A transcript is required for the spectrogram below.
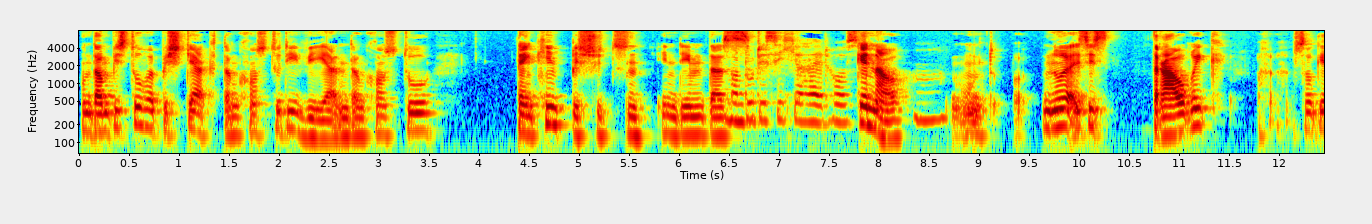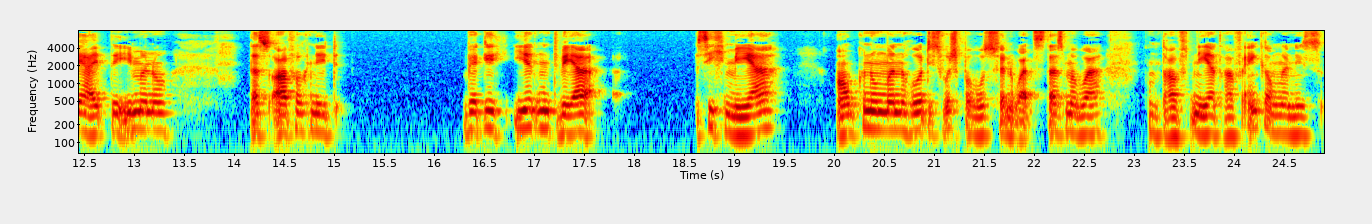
Und dann bist du aber bestärkt, dann kannst du die wehren, dann kannst du dein Kind beschützen, indem das. Wenn du die Sicherheit hast. Genau. Mhm. Und nur es ist traurig, sage ich heute immer noch, dass einfach nicht wirklich irgendwer sich mehr angenommen hat, ist wurscht bei was für ein Arzt das man war, und drauf, näher drauf eingegangen ist,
